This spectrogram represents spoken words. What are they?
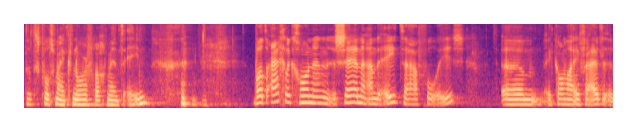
dat is volgens mij knorfragment 1. Wat eigenlijk gewoon een scène aan de eettafel is. Um, ik kan wel even uit.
